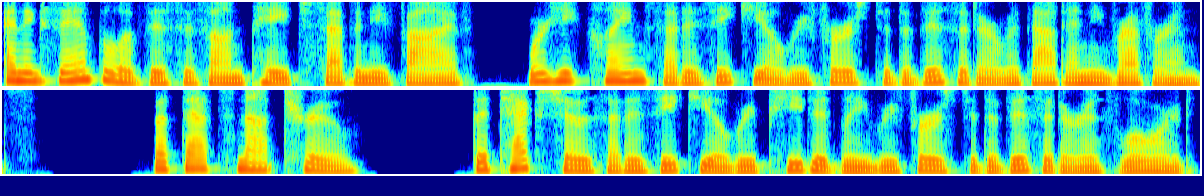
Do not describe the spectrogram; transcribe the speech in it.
An example of this is on page 75, where he claims that Ezekiel refers to the visitor without any reverence. But that's not true. The text shows that Ezekiel repeatedly refers to the visitor as Lord,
